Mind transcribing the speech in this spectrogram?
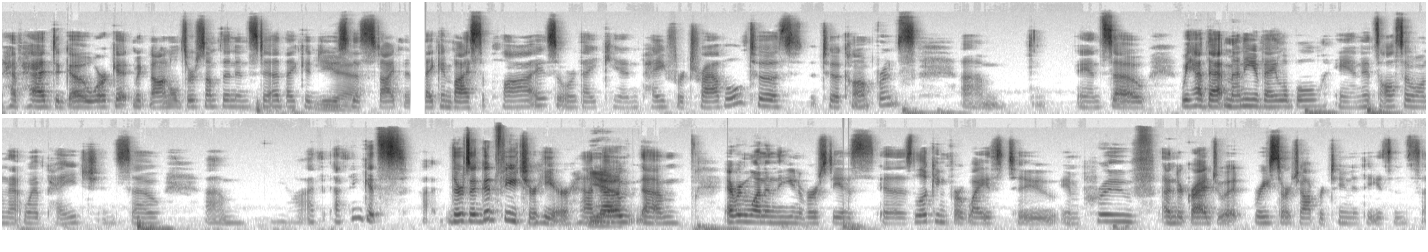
have had to go work at McDonald's or something instead. They could use Yeah. this stipend. They can buy supplies, or they can pay for travel to a to a conference. Um, and so we have that money available, and it's also on that web page. And so um, I, th- I think it's there's a good future here. I Yeah. know um, everyone in the university is is looking for ways to improve undergraduate research opportunities, and so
